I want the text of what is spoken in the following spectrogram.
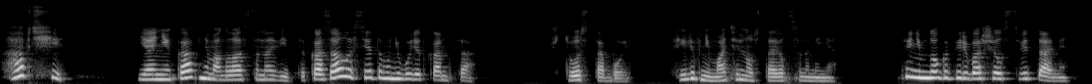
Хапчи! Я никак не могла остановиться. Казалось, этому не будет конца. Что с тобой? Филя внимательно уставился на меня. «Ты немного переборщил с цветами», —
